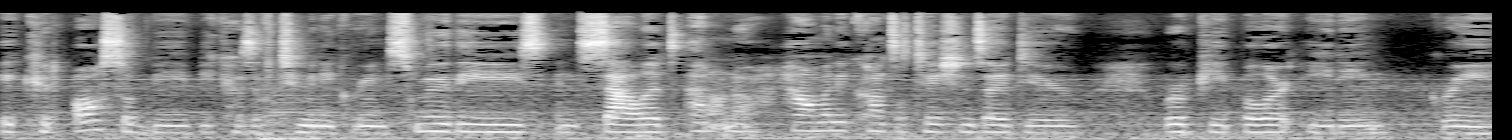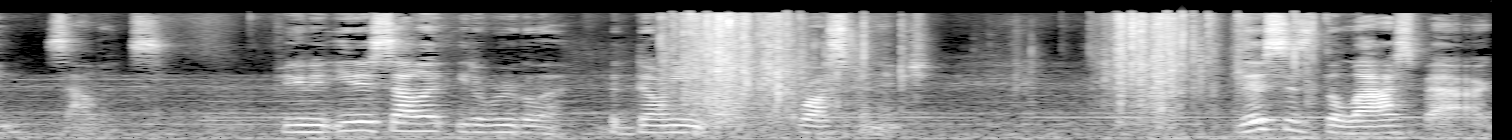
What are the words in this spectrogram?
it could also be because of too many green smoothies and salads. I don't know how many consultations I do where people are eating green salads. If you're gonna eat a salad, eat arugula, but don't eat raw spinach. This is the last bag.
